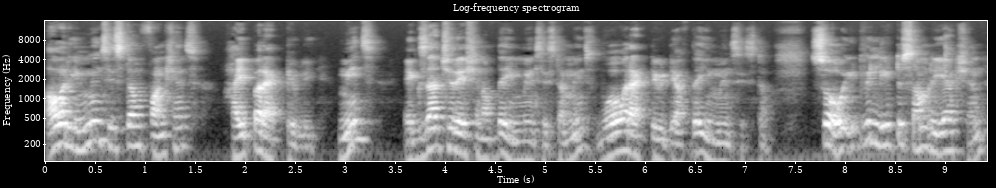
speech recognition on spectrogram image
our immune system functions hyperactively means exaggeration of the immune system means overactivity of the immune system. So it will lead to some reaction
